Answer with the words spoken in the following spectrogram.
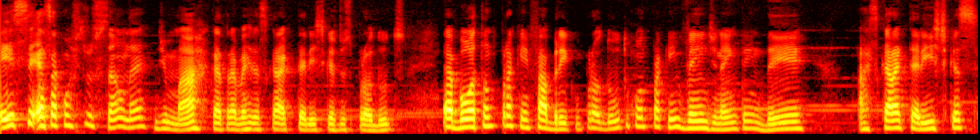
Esse, essa construção né, de marca através das características dos produtos é boa tanto para quem fabrica o produto quanto para quem vende, né? Entender as características.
